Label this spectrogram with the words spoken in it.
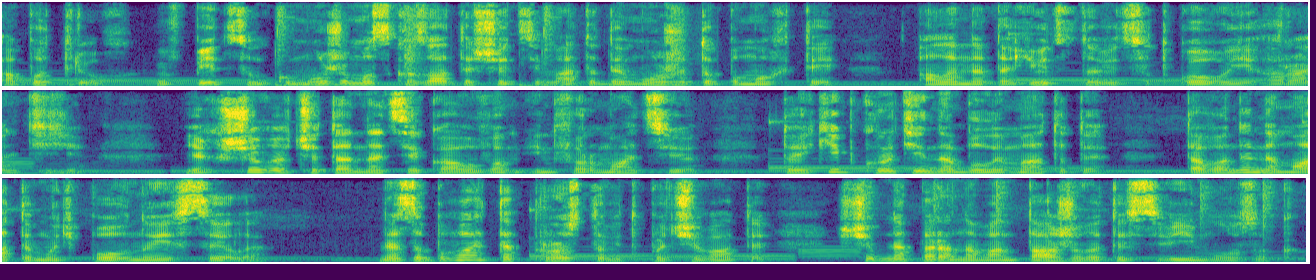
або трьох. В підсумку можемо сказати, що ці методи можуть допомогти, але не дають 100% гарантії. Якщо ви вчите нецікаву вам інформацію, то які б круті не були методи, та вони не матимуть повної сили. Не забувайте просто відпочивати, щоб не перенавантажувати свій мозок.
